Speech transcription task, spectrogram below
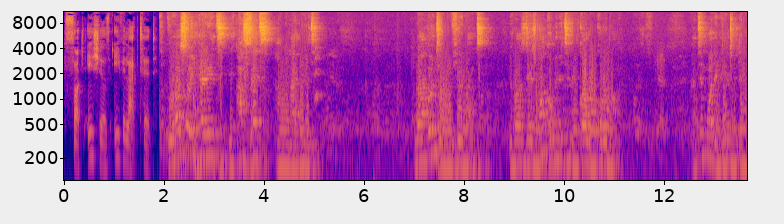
such issues if elected. We also inherit the assets and the liability. We are going to review that because there's one community they call Okoroma I think what they did today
